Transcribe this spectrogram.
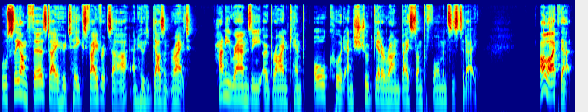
We'll see on Thursday who Teague's favourites are and who he doesn't rate. Honey Ramsay, O'Brien, Kemp all could and should get a run based on performances today. I like that.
